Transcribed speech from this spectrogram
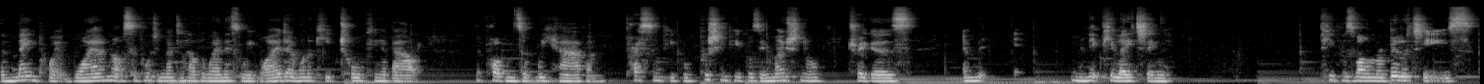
the main point why I'm not supporting Mental Health Awareness Week, why I don't want to keep talking about the problems that we have and pressing people, pushing people's emotional triggers and ma- manipulating people's vulnerabilities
